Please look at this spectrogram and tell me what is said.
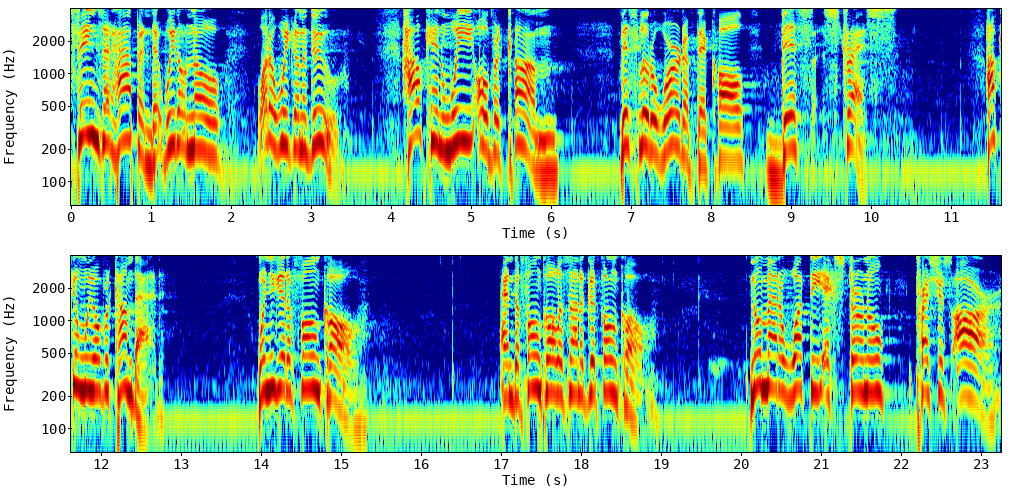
things that happen that we don't know what are we going to do? How can we overcome this little word up there called this stress? How can we overcome that? When you get a phone call and the phone call is not a good phone call, no matter what the external pressures are,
